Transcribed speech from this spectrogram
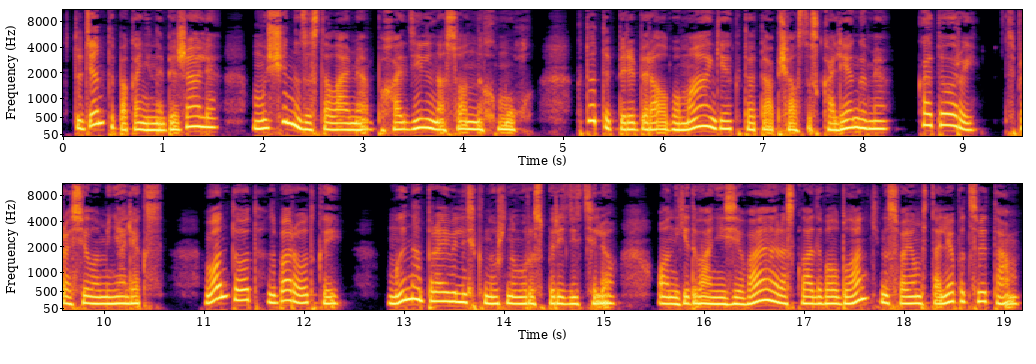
Студенты пока не набежали, мужчины за столами походили на сонных мух. Кто-то перебирал бумаги, кто-то общался с коллегами. «Который?» — спросил у меня Лекс. «Вон тот, с бородкой». Мы направились к нужному распорядителю. Он, едва не зевая, раскладывал бланки на своем столе по цветам,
